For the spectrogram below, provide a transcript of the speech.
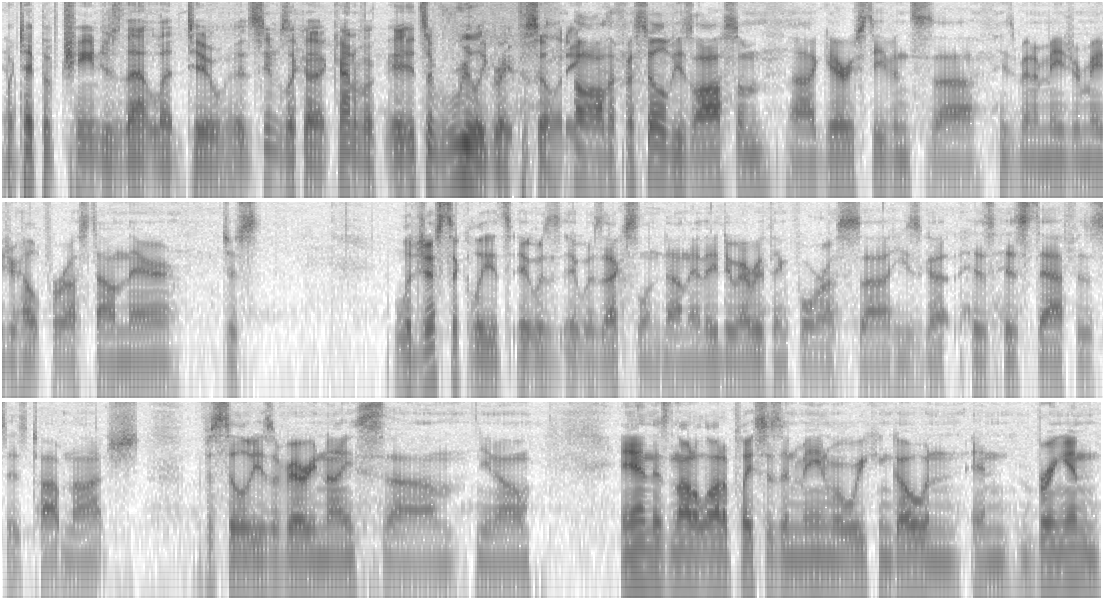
What type of changes that led to? It seems like a kind of a. It's a really great facility. Oh, the facility is awesome. Uh, Gary Stevens, uh, he's been a major, major help for us down there. Just logistically, it's, it was it was excellent down there. They do everything for us. Uh, he's got his his staff is, is top notch. The facilities are very nice. Um, you know, and there's not a lot of places in Maine where we can go and and bring in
